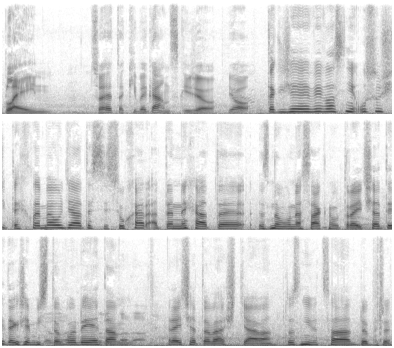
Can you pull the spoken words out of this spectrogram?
plain co je taky veganský, že jo? jo. Takže vy vlastně usušíte chleba, uděláte si suchar a ten necháte znovu nasáknout rajčaty, takže místo vody je tam rajčatová šťáva. To zní docela dobře.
